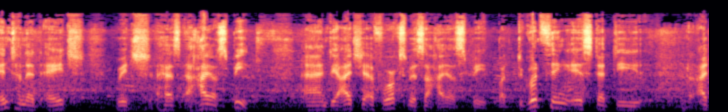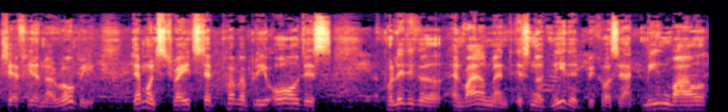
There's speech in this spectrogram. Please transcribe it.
internet age, which has a higher speed. And the IGF works with a higher speed. But the good thing is that the IGF here in Nairobi demonstrates that probably all this political environment is not needed because it meanwhile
